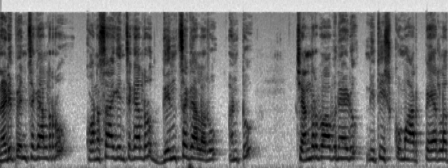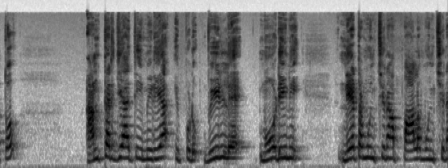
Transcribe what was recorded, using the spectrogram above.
నడిపించగలరు కొనసాగించగలరు దించగలరు అంటూ చంద్రబాబు నాయుడు నితీష్ కుమార్ పేర్లతో అంతర్జాతీయ మీడియా ఇప్పుడు వీళ్ళే మోడీని నీట ముంచిన పాల ముంచిన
